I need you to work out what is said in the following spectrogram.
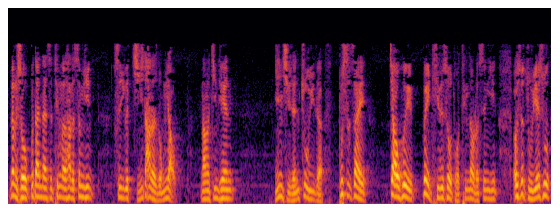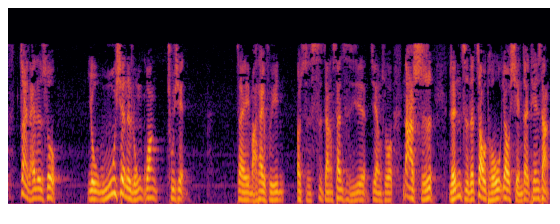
那个时候不单单是听到他的声音，是一个极大的荣耀。那么今天引起人注意的，不是在教会被提的时候所听到的声音，而是主耶稣再来的时候。有无限的荣光出现，在马太福音二十四章三十节这样说：那时人子的兆头要显在天上，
